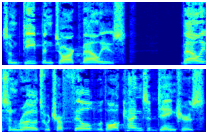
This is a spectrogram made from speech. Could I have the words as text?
some deep and dark valleys, valleys and roads which are filled with all kinds of dangers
